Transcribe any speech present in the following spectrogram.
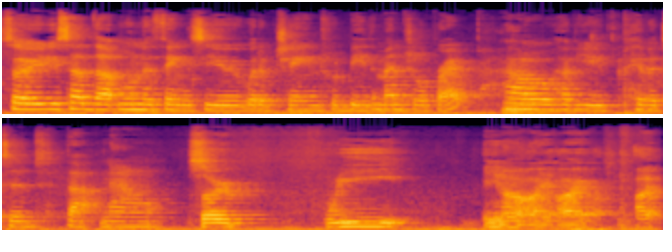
So you said that one of the things you would have changed would be the mental prep. How have you pivoted that now? So we, you know, I, I, I,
